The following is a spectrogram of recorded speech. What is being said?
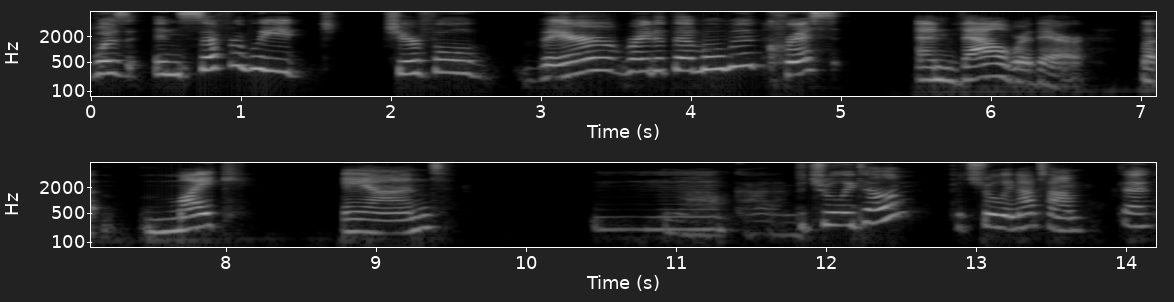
Was insufferably cheerful there right at that moment? Chris and Val were there, but Mike and oh Mm, god, I'm Patchouli Tom? Patchouli, not Tom. Okay.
